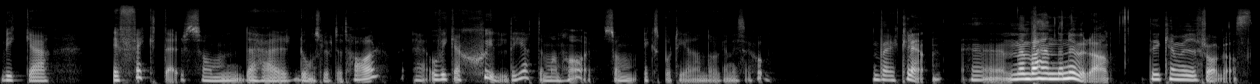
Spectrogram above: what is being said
vilka effekter som det här domslutet har eh, och vilka skyldigheter man har som exporterande organisation. Verkligen. Eh, men vad händer nu då? Det kan vi ju fråga oss.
